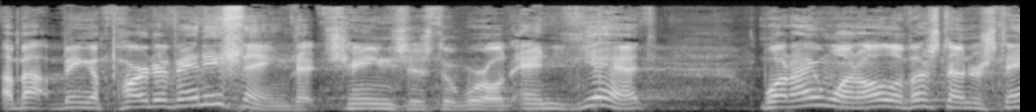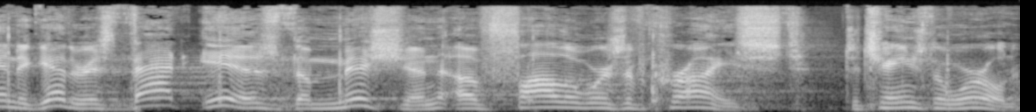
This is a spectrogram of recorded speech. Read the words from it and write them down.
about being a part of anything that changes the world. And yet, what I want all of us to understand together is that is the mission of followers of Christ to change the world.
